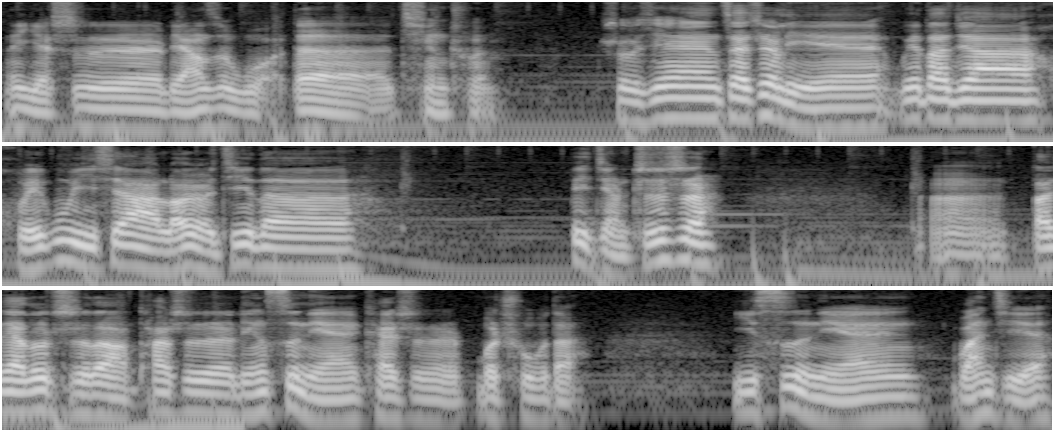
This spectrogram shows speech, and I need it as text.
那也是梁子我的青春。首先在这里为大家回顾一下《老友记》的背景知识。嗯、大家都知道，它是零四年开始播出的，一四年完结。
